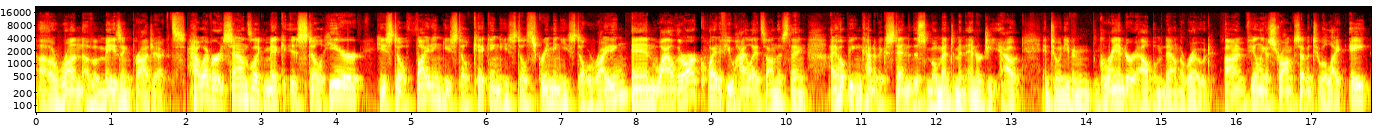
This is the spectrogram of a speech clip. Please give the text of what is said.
a run of amazing projects. However, it sounds like Mick is still here, he's still fighting, he's still kicking, he's still screaming, he's still writing. And while there are quite a few highlights on this thing, I hope he can kind of extend this momentum and energy out into an even grander album down the road. I'm feeling a strong 7 to a light 8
